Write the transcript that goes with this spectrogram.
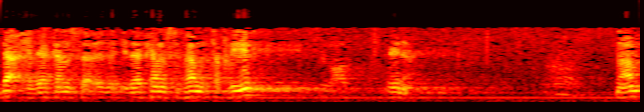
لا إذا كان إذا كان استفهام التقرير هنا نعم.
